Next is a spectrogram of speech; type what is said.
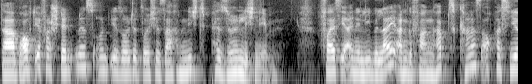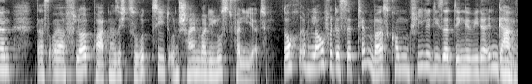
Da braucht ihr Verständnis und ihr solltet solche Sachen nicht persönlich nehmen. Falls ihr eine Liebelei angefangen habt, kann es auch passieren, dass euer Flirtpartner sich zurückzieht und scheinbar die Lust verliert. Doch im Laufe des Septembers kommen viele dieser Dinge wieder in Gang.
